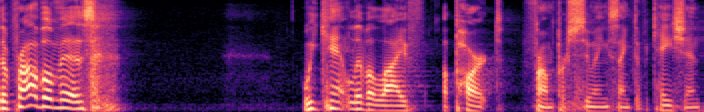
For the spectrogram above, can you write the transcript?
the problem is, we can't live a life apart from pursuing sanctification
